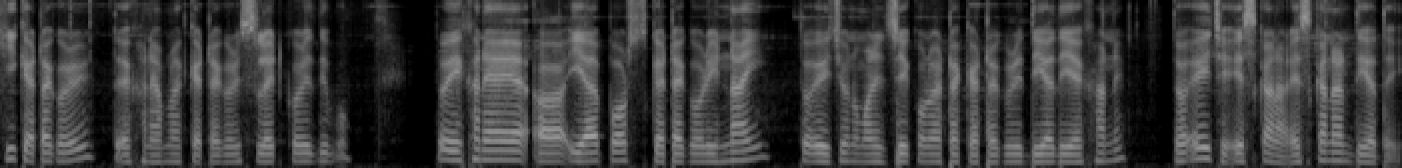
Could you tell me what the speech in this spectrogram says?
কি ক্যাটাগরি তো এখানে আমরা ক্যাটাগরি সিলেক্ট করে দিব। তো এখানে এয়ারপডস ক্যাটাগরি নাই। তো এই জন্য মানে যে কোনো একটা ক্যাটাগরি দিয়ে দিই এখানে। তো এই যে স্ক্যানার স্ক্যানার দিয়ে দেয়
